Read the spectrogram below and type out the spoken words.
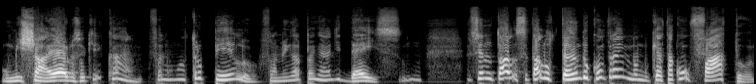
o Michael, não sei o que. Cara, eu falei, um atropelo. O Flamengo era pra ganhar de 10. Você não tá, você tá lutando contra que tá com fato.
